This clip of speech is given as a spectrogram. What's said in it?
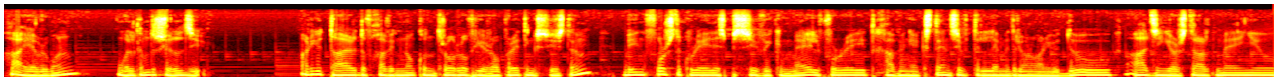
Hi everyone, welcome to CLG. Are you tired of having no control of your operating system? Being forced to create a specific email for it, having extensive telemetry on what you do, adding your start menu,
